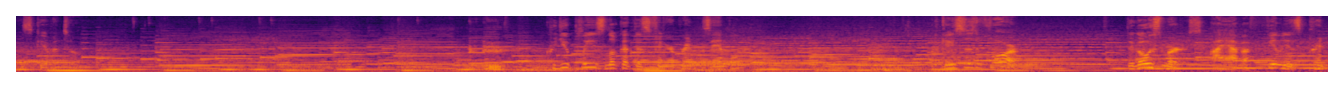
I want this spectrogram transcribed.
Let's give it to him. Could you please look at this fingerprint sample? What case is for? The ghost murders. I have a feeling this print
